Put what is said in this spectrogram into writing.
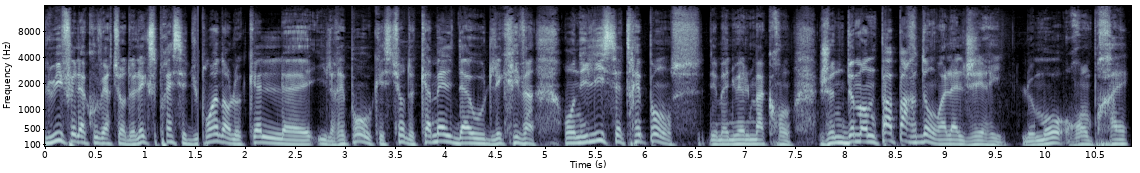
lui, fait la couverture de l'Express et du Point dans lequel euh, il répond aux questions de Kamel Daoud, l'écrivain. On y lit cette réponse d'Emmanuel Macron. Je ne demande pas pardon à l'Algérie. Le mot romprait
